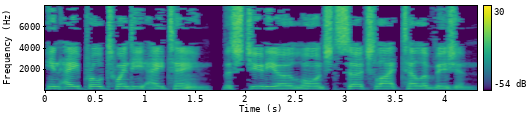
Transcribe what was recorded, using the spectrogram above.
In April 2018, the studio launched Searchlight Television,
